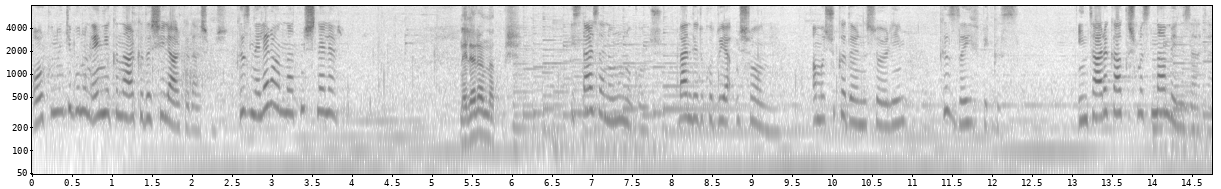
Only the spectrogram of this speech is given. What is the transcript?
Orkun'unki bunun en yakın arkadaşıyla arkadaşmış. Kız neler anlatmış neler. Neler anlatmış? İstersen onunla konuş. Ben dedikodu yapmış olmayayım. Ama şu kadarını söyleyeyim. Kız zayıf bir kız. İntihara kalkışmasından belli zaten.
